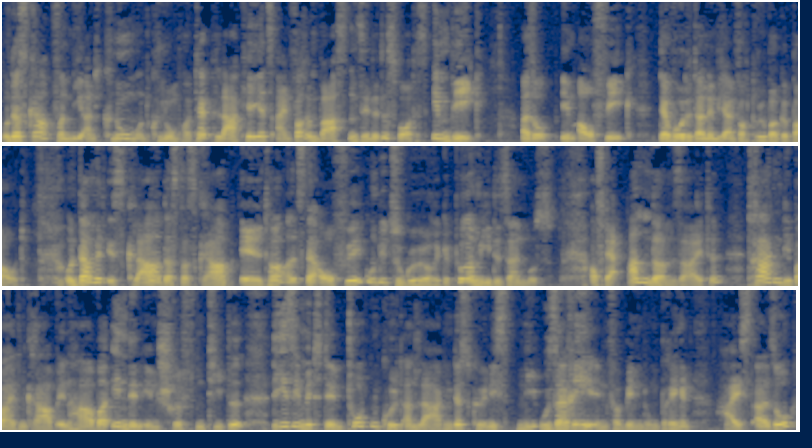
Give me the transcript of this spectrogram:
Und das Grab von Niant Knum und Knum Hotep lag hier jetzt einfach im wahrsten Sinne des Wortes im Weg also im Aufweg. Der wurde dann nämlich einfach drüber gebaut. Und damit ist klar, dass das Grab älter als der Aufweg und die zugehörige Pyramide sein muss. Auf der anderen Seite tragen die beiden Grabinhaber in den Inschriften Titel, die sie mit den Totenkultanlagen des Königs Niusare in Verbindung bringen. Heißt also,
